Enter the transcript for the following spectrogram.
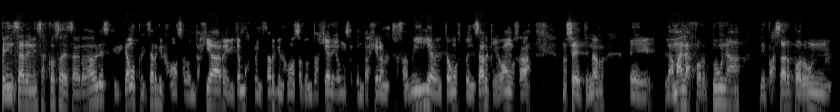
pensar en esas cosas desagradables, evitamos pensar que nos vamos a contagiar, evitamos pensar que nos vamos a contagiar y vamos a contagiar a nuestra familia, evitamos pensar que vamos a, no sé, tener eh, la mala fortuna de pasar por, un,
